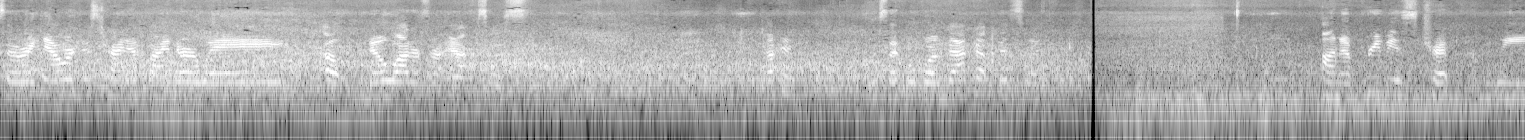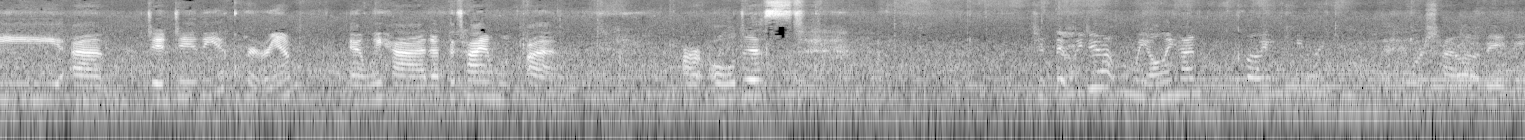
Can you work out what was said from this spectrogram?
so right now we're just trying to find our way. Oh, no waterfront access. Okay, looks like we're going back up this way on a previous trip, we um, did do the aquarium, and we had at the time um, our oldest. Did did we do that when we only had Chloe and Keely, or Shiloh baby?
